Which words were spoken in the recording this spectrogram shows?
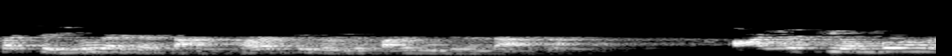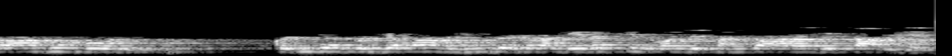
சற்று யூதர்கள் தான் களத்தினுடைய பகுதியில் இருந்தார்கள். ஆயிரத்தி ஒன்பது ஆகும் போது கொஞ்சம் கொஞ்சமாக யூதர்கள் அந்த இடத்தில் வந்து தங்க ஆரம்பித்தார்கள்.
